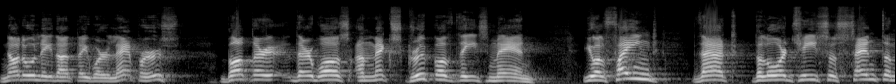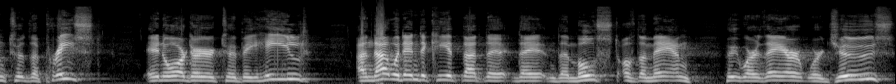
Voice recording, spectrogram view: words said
Not only that they were lepers, but there, there was a mixed group of these men. You will find that the Lord Jesus sent them to the priest in order to be healed, and that would indicate that the, the, the most of the men who were there were Jews,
